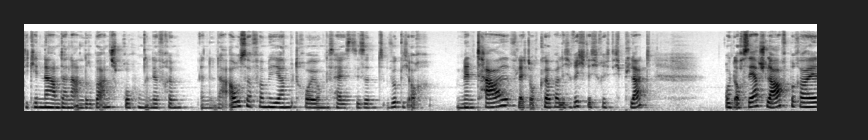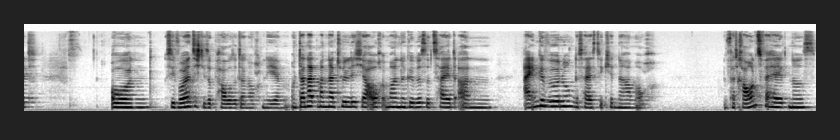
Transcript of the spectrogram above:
Die Kinder haben dann eine andere Beanspruchung in der, Fremd in der außerfamiliären Betreuung. Das heißt, sie sind wirklich auch mental, vielleicht auch körperlich richtig, richtig platt und auch sehr schlafbereit. Und sie wollen sich diese Pause dann auch nehmen. Und dann hat man natürlich ja auch immer eine gewisse Zeit an Eingewöhnung. Das heißt, die Kinder haben auch ein Vertrauensverhältnis.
